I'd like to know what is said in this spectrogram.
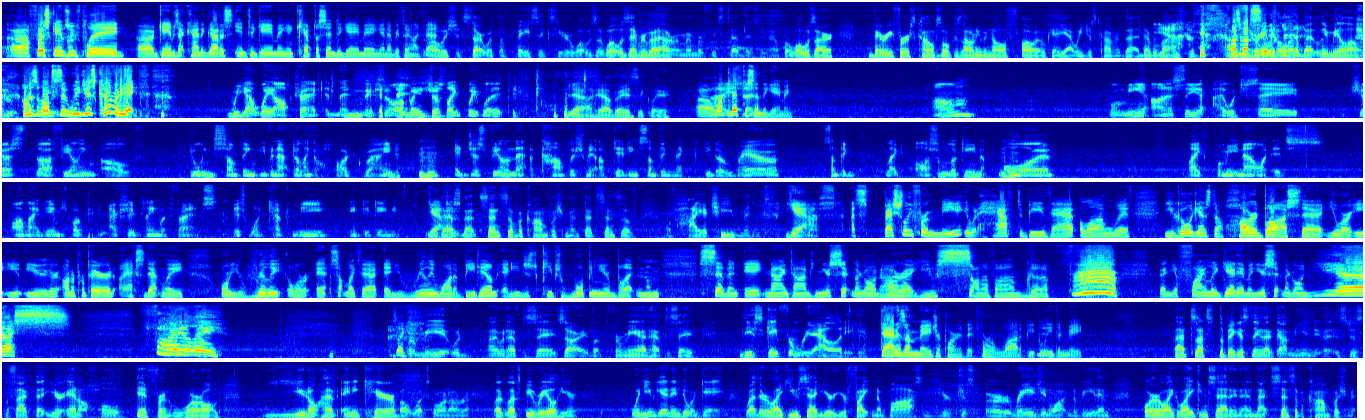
Uh, first games we've played, uh, games that kind of got us into gaming and kept us into gaming and everything like that. well, we should start with the basics here. What was it? What was everybody? I don't remember if we said this or not, but what was our very first console? Because I don't even know if. Oh, okay, yeah, we just covered that. Never mind. I I'm was about to say- drinking a little bit. Leave me alone. I was about to say, we just covered it. we got way off track, and then next thing, our just like, wait, what? Yeah, yeah, basically. Uh, what I kept us said- into gaming? Um, for me, honestly, I would say just the feeling of doing something even after like a hard grind Mhm. and just feeling that accomplishment of getting something like either rare, something like awesome looking, Mhm. or like for me now, it's online games, but actually playing with friends is what kept me into gaming. Yeah, That that sense of accomplishment, that sense of of high achievement. yeah. Yes. especially for me, it would have to be that along with you go against a hard boss that you are you, either unprepared accidentally or you really or something like that and you really want to beat him and he just keeps whooping your butt and them seven eight nine times and you're sitting there going all right you son of a i'm gonna then you finally get him and you're sitting there going yes finally it's like For me, it would. I would have to say sorry, but for me, I'd have to say the escape from reality. that is a major part of it for a lot of people, even me. That's that's the biggest thing that got me into it. It's just the fact that you're in a whole different world. You don't have any care about what's going on. Let, let's be real here. When you get into a game, whether like you said you're you're fighting a boss and you're just er, raging wanting to beat him, or like Lycan said, and, and that sense of accomplishment.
